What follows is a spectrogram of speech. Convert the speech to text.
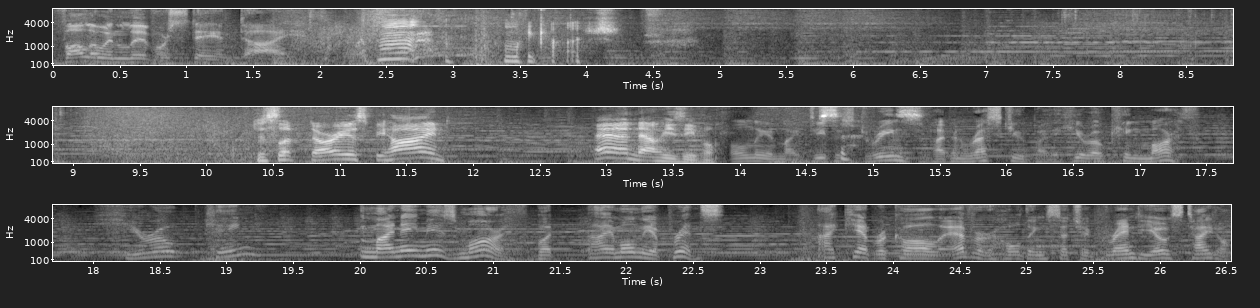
Follow and live or stay and die. Oh my gosh. Just left Darius behind! And now he's evil. Only in my deepest dreams have I been rescued by the hero King Marth. Hero King? My name is Marth, but I am only a prince. I can't recall ever holding such a grandiose title.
